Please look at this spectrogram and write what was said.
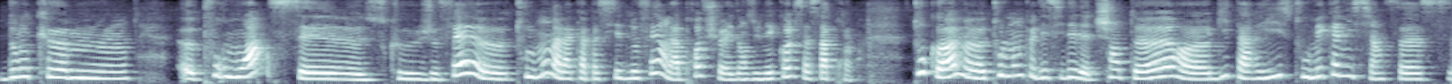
Donc, euh, euh, pour moi, c'est ce que je fais. tout le monde a la capacité de le faire. La preuve, je suis allée dans une école, ça s'apprend. Tout comme tout le monde peut décider d'être chanteur, guitariste ou mécanicien. je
